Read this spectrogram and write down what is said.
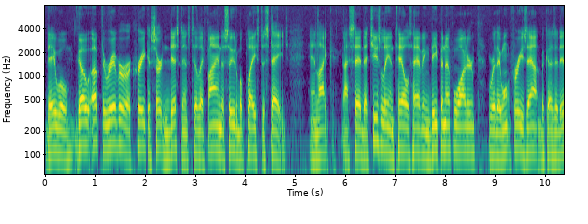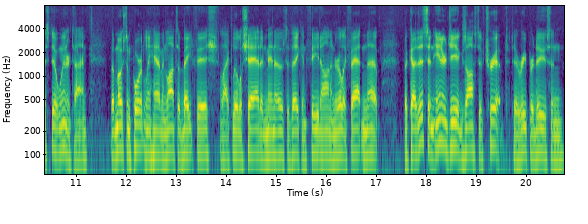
they will go up the river or creek a certain distance till they find a suitable place to stage. And like I said, that usually entails having deep enough water where they won't freeze out because it is still wintertime. But most importantly, having lots of bait fish like little shad and minnows that they can feed on and really fatten up because it's an energy exhaustive trip to reproduce and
